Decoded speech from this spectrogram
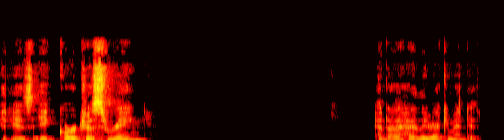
It is a gorgeous ring, and I highly recommend it.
